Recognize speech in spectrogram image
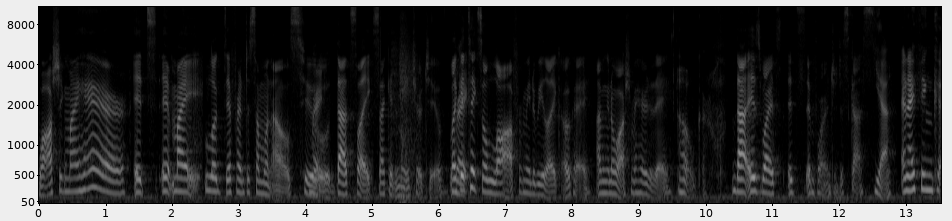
washing my hair, it's it might look different to someone else who Right. that's like second nature to. Like Right. it takes a lot for me to be like, okay, I'm gonna wash my hair today. Oh, girl. That is why it's it's important to discuss. Yeah. And I think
